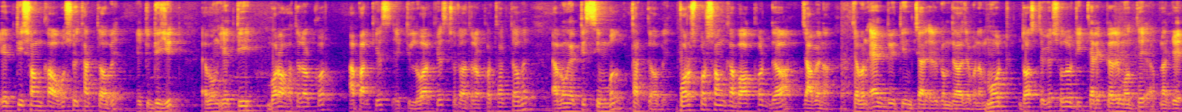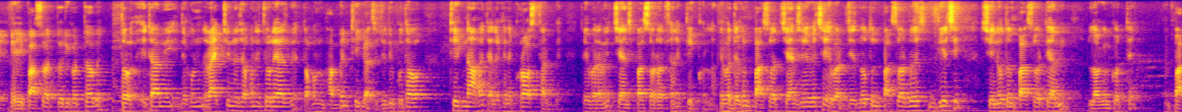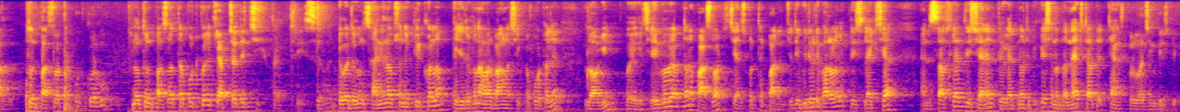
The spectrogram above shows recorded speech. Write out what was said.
একটি সংখ্যা অবশ্যই থাকতে হবে, একটি ডিজিট এবং একটি বড় হাতের অক্ষর আপার কেস একটি লোয়ার কেস ছোট হাতের অক্ষর থাকতে হবে এবং একটি সিম্বল থাকতে হবে। পরস্পর সংখ্যা বা অক্ষর দেওয়া যাবে না। যেমন এক, দুই, তিন, চার এরকম দেওয়া যাবে না। মোট দশ থেকে ষোলোটি ক্যারেক্টারের মধ্যে আপনাকে এই পাসওয়ার্ড তৈরি করতে হবে। তো এটা আমি, দেখুন রাইট চিহ্ন যখনই চলে আসবে, তখন ভাববেন ঠিক আছে। যদি কোথাও ঠিক না হয়, তাহলে এখানে ক্রস থাকবে। তো এবার আমি চেঞ্জ পাসওয়ার্ড অপশানে ক্লিক করলাম। এবার দেখুন পাসওয়ার্ড চেঞ্জ হয়ে গেছে। এবার যে নতুন পাসওয়ার্ড দিয়েছি, সেই নতুন পাসওয়ার্ডটি আমি লগ করতে পারব। নতুন পাসওয়ার্ডটা পুট করব। নতুন পাসওয়ার্ডটা পুট করে ক্যাপচার দিচ্ছি। ফাইভ থ্রি সেভেন এবার দেখুন সাইন ইন অপশানে ক্লিক করলাম। এই যে দেখুন আমার বাংলা শিক্ষা পোর্টালে লগ ইন হয়ে গেছে। এইভাবে আপনারা পাসওয়ার্ড চেঞ্জ করতে পারেন। যদি ভিডিওটি ভালো লাগে please like share and subscribe this channel to get notification of the next update thanks for watching this video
